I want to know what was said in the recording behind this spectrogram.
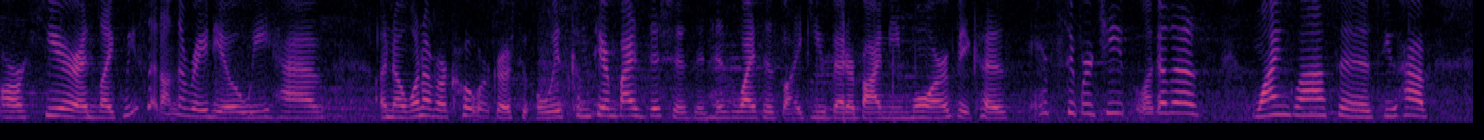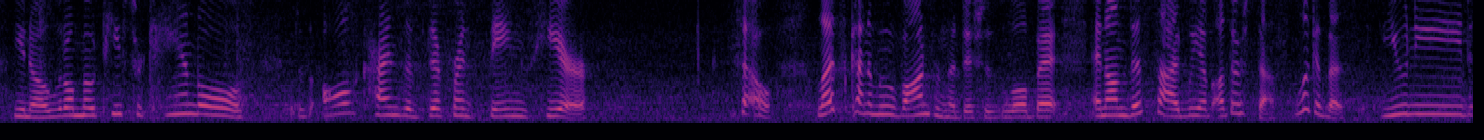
are here. And like we said on the radio, we have uh, I know one of our coworkers who always comes here and buys dishes and his wife is like, you better buy me more because it's super cheap. Look at this, wine glasses. You have, you know, little motifs for candles. There's all kinds of different things here. So let's kind of move on from the dishes a little bit. And on this side, we have other stuff. Look at this. You need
